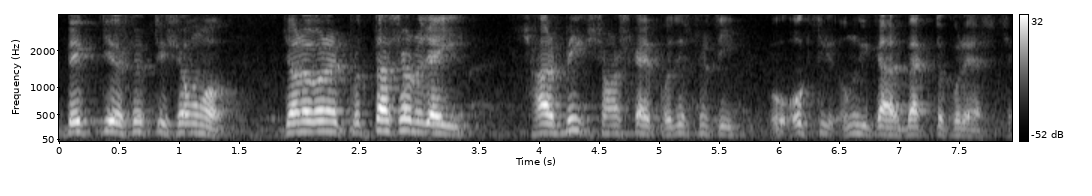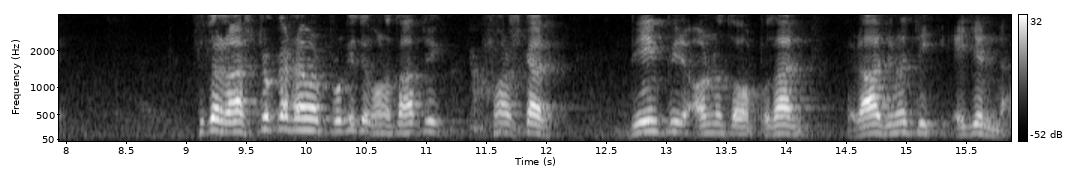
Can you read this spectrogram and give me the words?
ব্যক্তি ও শক্তিসমূহ, জনগণের প্রত্যাশা অনুযায়ী সার্বিক সংস্কারের প্রতিশ্রুতি ও অঙ্গীকার ব্যক্ত করে আসছে। সুতরাং রাষ্ট্র কাঠামোর প্রকৃত গণতান্ত্রিক সংস্কার বিএনপির অন্যতম প্রধান রাজনৈতিক এজেন্ডা।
